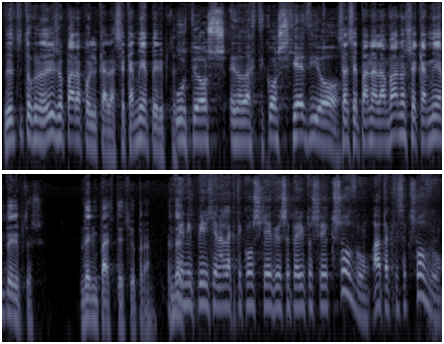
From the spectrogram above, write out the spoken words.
Διότι το γνωρίζω πάρα πολύ καλά. Σε καμία περίπτωση. Ούτε ως εναλλακτικό σχέδιο. Σας επαναλαμβάνω σε καμία περίπτωση. Δεν υπάρχει τέτοιο πράγμα. Εντάξει. Δεν υπήρχε εναλλακτικό σχέδιο σε περίπτωση εξόδου, άτακτης εξόδου.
